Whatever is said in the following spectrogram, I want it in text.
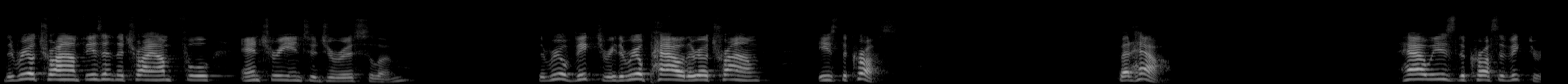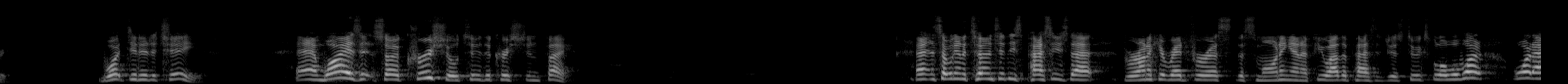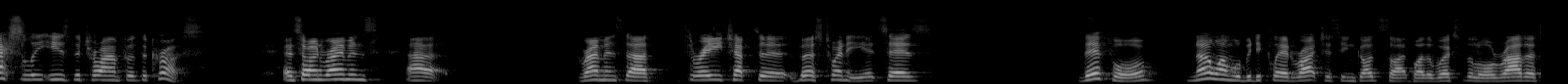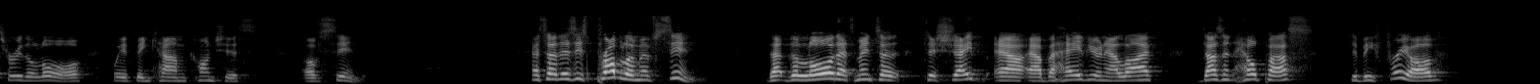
The real triumph isn't the triumphal entry into Jerusalem. The real victory, the real power, the real triumph is the cross. But how? How is the cross a victory? What did it achieve? And why is it so crucial to the Christian faith? And so we're going to turn to this passage that Veronica read for us this morning and a few other passages to explore well, what, what actually is the triumph of the cross? And so in Romans, uh, Romans uh, 3, chapter verse 20, it says, Therefore, no one will be declared righteous in God's sight by the works of the law. Rather, through the law, we've become conscious of sin. And so there's this problem of sin that the law that's meant to, to shape our, our behavior and our life doesn't help us to be free of.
